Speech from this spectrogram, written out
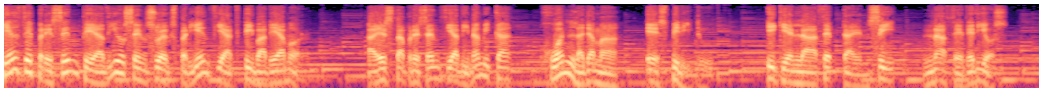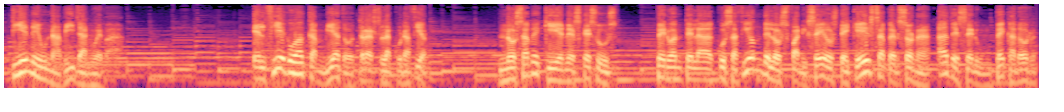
que hace presente a Dios en su experiencia activa de amor. A esta presencia dinámica, Juan la llama espíritu. Y quien la acepta en sí, nace de Dios, tiene una vida nueva. El ciego ha cambiado tras la curación. No sabe quién es Jesús, pero ante la acusación de los fariseos de que esa persona ha de ser un pecador,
